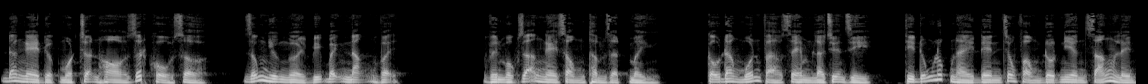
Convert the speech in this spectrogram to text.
đã nghe được một trận hò rất khổ sở, giống như người bị bệnh nặng vậy. Viên mục giã nghe xong thầm giật mình. Cậu đang muốn vào xem là chuyện gì, thì đúng lúc này đèn trong phòng đột nhiên sáng lên.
